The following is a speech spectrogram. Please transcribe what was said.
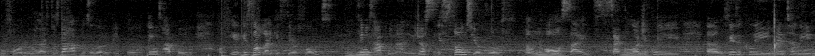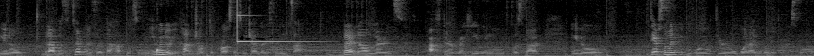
move forward in my life because that happens to a lot of people. Things happen. It's not like it's their fault. Things happen and you just, it stunts your growth on all sides, psychologically, um, physically, mentally, you know. But I was determined to let that happened to me, even though you can't drop the process, which I learned later. What I now learned after my healing was that, you know, there are so many people going through what I'm going through as well.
